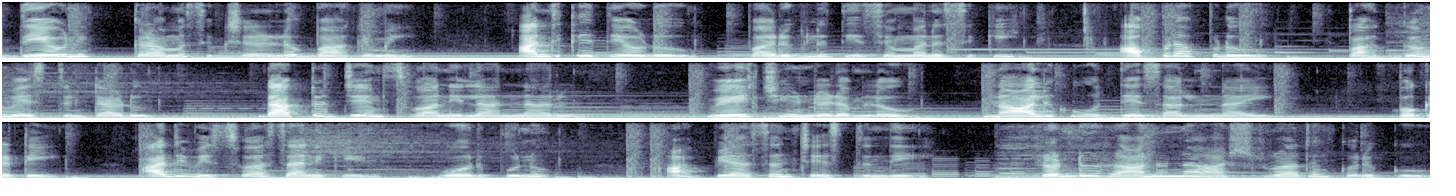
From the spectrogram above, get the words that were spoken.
దేవుని క్రమశిక్షణలో భాగమే. అందుకే దేవుడు పరుగులు తీసే మనసుకి అప్పుడప్పుడు పగ్గం వేస్తుంటాడు. డాక్టర్ జేమ్స్ వాన్ ఇలా అన్నారు. వేచి ఉండడంలో నాలుగు ఉద్దేశాలున్నాయి. ఒకటి అది విశ్వాసానికి ఓర్పును అభ్యాసం చేస్తుంది. రెండు రానున్న ఆశీర్వాదం కొరకు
